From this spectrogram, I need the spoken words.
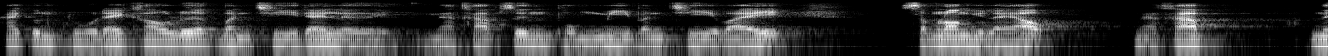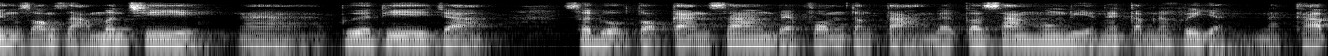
ให้คุณครูได้เข้าเลือกบัญชีได้เลยนะครับ ซึ่งผมมีบัญชีไว้สำรองอยู่แล้วนะครับ1 2 3 บัญชีอ่าเพื่อที่จะสะดวกต่อการสร้างแบบฟอร์มต่างๆ แล้วก็สร้างห้องเรียนให้กับนักเรียนนะครับ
